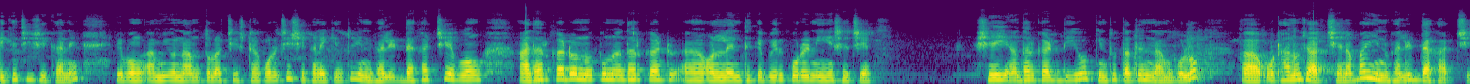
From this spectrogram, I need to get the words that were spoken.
দেখেছি সেখানে এবং আমিও নাম তোলার চেষ্টা করেছি, সেখানে কিন্তু ইনভ্যালিড দেখাচ্ছে এবং আধার কার্ডও নতুন আধার কার্ড অনলাইন থেকে বের করে নিয়ে এসেছে। সেই আধার কার্ড দিয়েও কিন্তু তাদের নামগুলো ওঠানো যাচ্ছে না বা ইনভ্যালিড দেখাচ্ছে।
